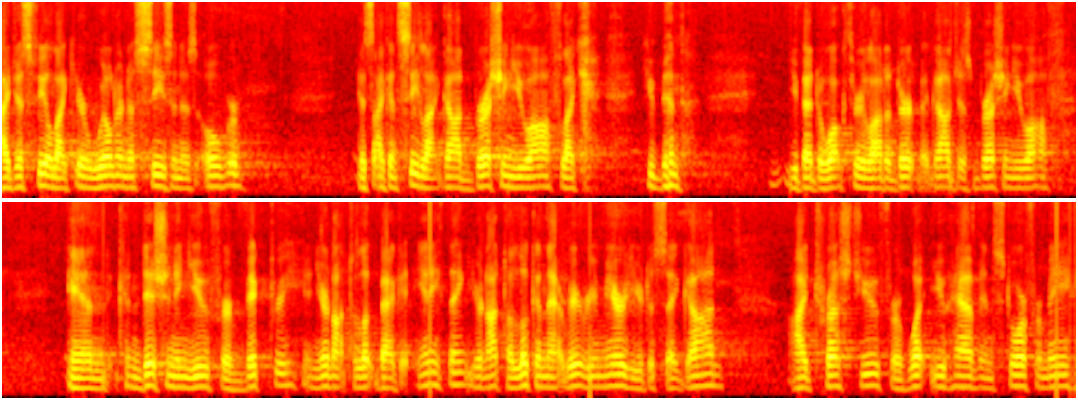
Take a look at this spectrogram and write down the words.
I just feel like your wilderness season is over. It's, I can see like God brushing you off, like you've been, you've had to walk through a lot of dirt, but God just brushing you off and conditioning you for victory. And you're not to look back at anything. You're not to look in that rearview mirror. You're to say, God, I trust you for what you have in store for me,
